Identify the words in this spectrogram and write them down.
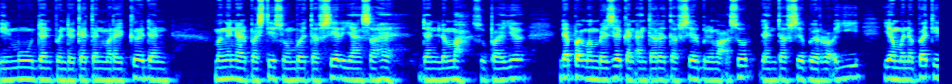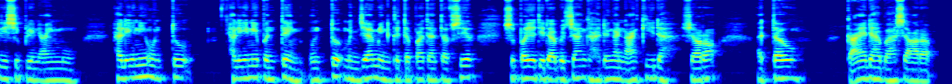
ilmu dan pendekatan mereka dan mengenal pasti sumber tafsir yang sahih dan lemah supaya dapat membezakan antara tafsir bil ma'sur dan tafsir bil ra'yi yang menepati disiplin ilmu. Hal ini untuk hal ini penting untuk menjamin ketepatan tafsir supaya tidak bercanggah dengan akidah syarak atau kaedah bahasa Arab.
